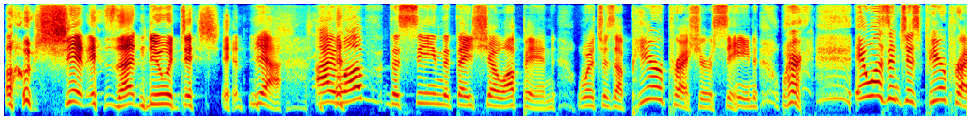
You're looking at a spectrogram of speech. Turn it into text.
"Oh shit, is that new edition?" Yeah. I love the scene that they show up in, which is a peer pressure scene where it wasn't just peer pressure.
